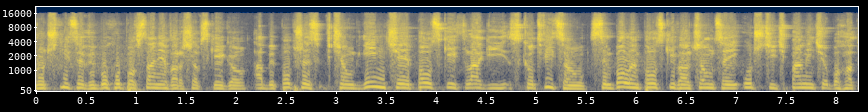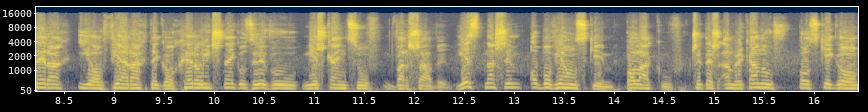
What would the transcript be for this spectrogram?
rocznicę wybuchu Powstania Warszawskiego, aby poprzez wciągnięcie polskiej flagi z kotwicą, symbolem Polski walczącej, uczcić pamięć o bohaterach i ofiarach tego heroicznego zrywu mieszkańców Warszawy. Jest naszym obowiązkiem Polaków, czy też Amerykanów polskiego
